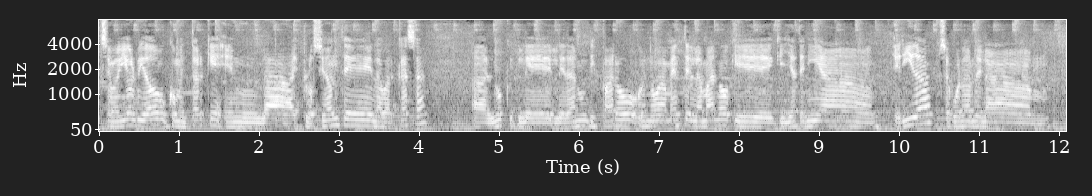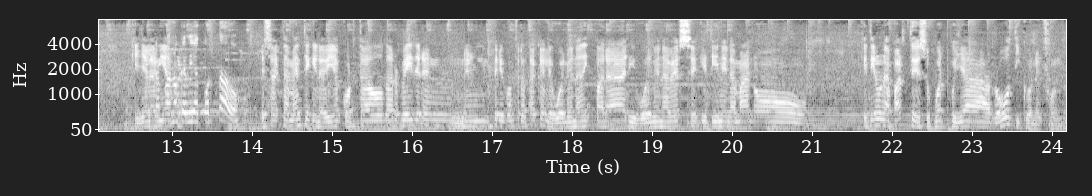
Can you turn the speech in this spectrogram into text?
Se me había olvidado comentar que en la explosión de la barcaza a Luke le, le, dan un disparo nuevamente en la mano que, ya tenía herida. ¿Se acuerdan de la que ya la, había mano que había cortado? Exactamente, que le había cortado Darth Vader en, el Imperio contraataca, le vuelven a disparar y vuelven a verse que tiene la mano que tiene una parte de su cuerpo ya robótico en el fondo.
